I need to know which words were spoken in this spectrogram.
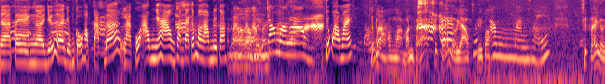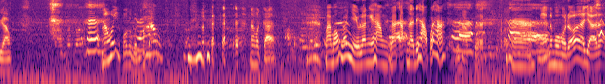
à, tiền à, giữ à, dụng cụ học tập đó là của ông nha không phanh tay cảm ơn ông đi con. Cảm ơn ông, ông, ông. Cảm ơn ông. Chúc ông ấy. Chúc chúc ông ông mạnh khỏe sức khỏe dồi dào. Đi con. Ông mạnh khỏe sức khỏe dồi dào nói. Có cái bệnh có Không nó mắc cỡ. Mai mốt nói nhiều lên nghe không? Là cặp này đi học á hả? Đi học rồi. à mẹ nó mua hồi đó giờ đó.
